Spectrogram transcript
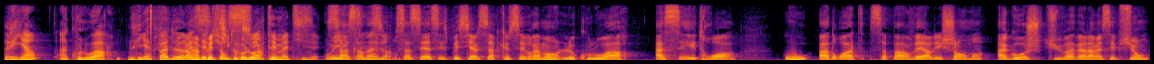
rien, un couloir. Il n'y a pas de un réception petit couloir thématisé Oui, ça, quand c'est- même. Ça, c'est assez spécial. C'est-à-dire que c'est vraiment le couloir assez étroit où, à droite, ça part vers les chambres, à gauche, tu vas vers la réception.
